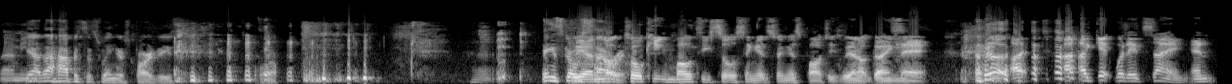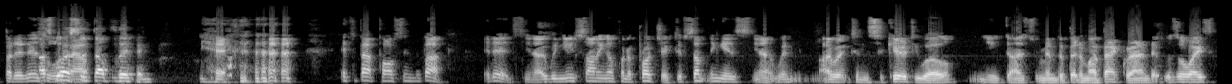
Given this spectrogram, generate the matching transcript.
I mean, Yeah, that happens at swingers parties. well, things go we are sour. not talking multi-sourcing at swingers parties. We are not going there. No, I, I, I get what it's saying, and but it is That's all worse about than double dipping. Yeah, it's about passing the buck. It is, you know, when you're signing off on a project, if something is, you know, when I worked in the security world, you guys remember a bit of my background, it was always,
